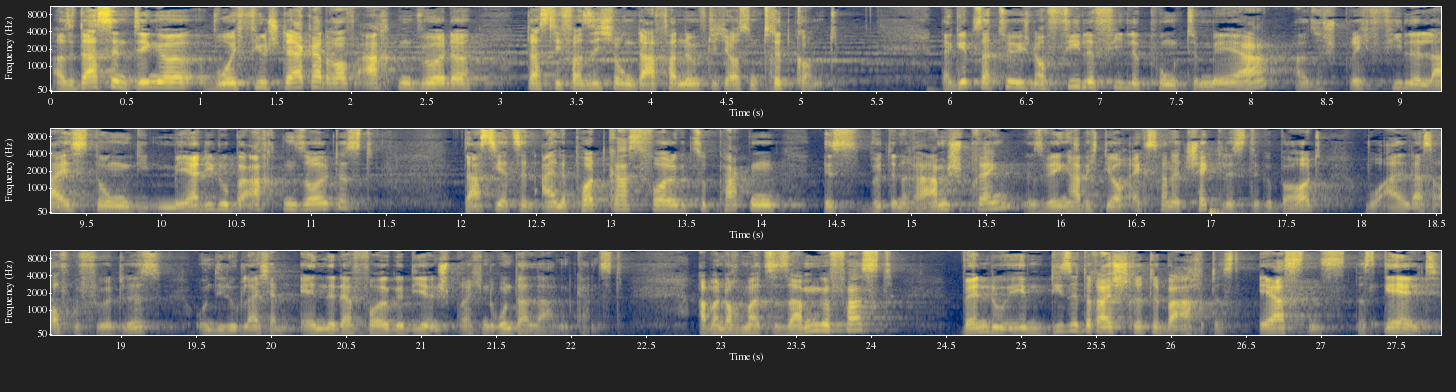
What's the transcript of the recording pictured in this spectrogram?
Also das sind Dinge, wo ich viel stärker darauf achten würde, dass die Versicherung da vernünftig aus dem Tritt kommt. Da gibt es natürlich noch viele, viele Punkte mehr, also sprich viele Leistungen die mehr, die du beachten solltest. Das jetzt in eine Podcast-Folge zu packen, ist, wird den Rahmen sprengen. Deswegen habe ich dir auch extra eine Checkliste gebaut, wo all das aufgeführt ist und die du gleich am Ende der Folge dir entsprechend runterladen kannst. Aber nochmal zusammengefasst, wenn du eben diese drei Schritte beachtest. Erstens, das Geld,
